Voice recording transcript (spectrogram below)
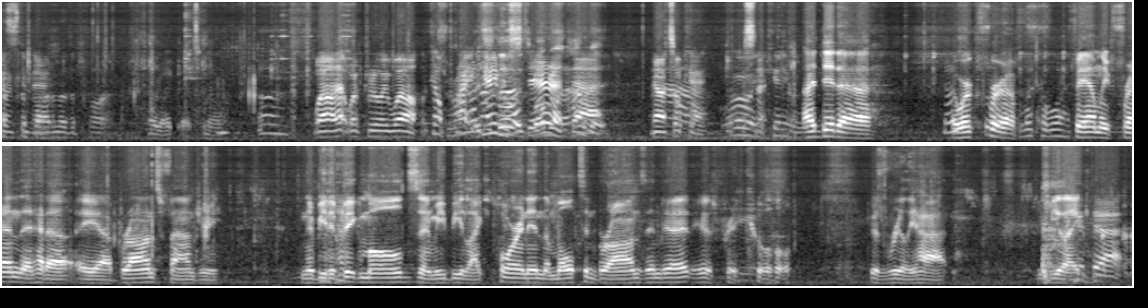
That's the bottom of the pot. I like that smell. Oh. Wow, that worked really well. Look how bright. You can't even stare at that. No, it's okay. It's not- I did a. I worked for a family friend that had a, a, uh bronze foundry. And there'd be the big molds, and we'd be like pouring in the molten bronze into it. It was pretty cool. It was really hot. You'd be like that.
